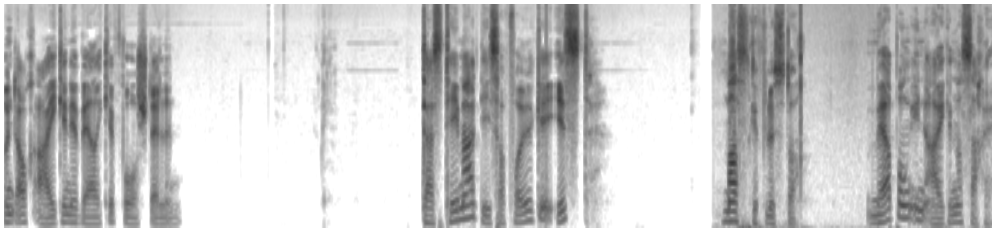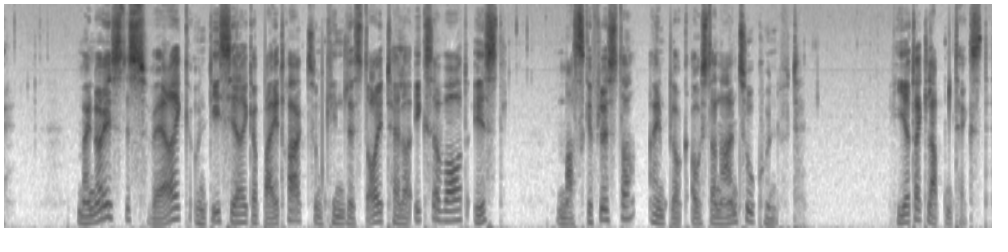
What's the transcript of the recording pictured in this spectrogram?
und auch eigene Werke vorstellen. Das Thema dieser Folge ist Marsgeflüster. Werbung in eigener Sache. Mein neuestes Werk und diesjähriger Beitrag zum Kindle Storyteller X Award ist Marsgeflüster, ein Blog aus der nahen Zukunft. Hier der Klappentext.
